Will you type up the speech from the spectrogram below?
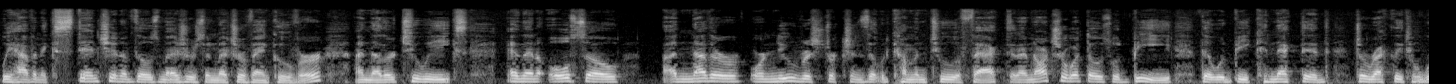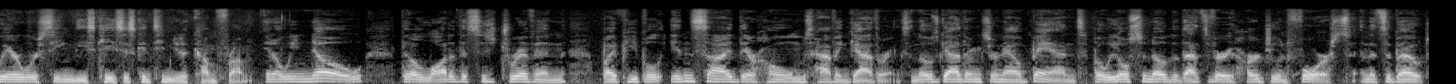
we have an extension of those measures in Metro Vancouver, another another two weeks, and then also another or new restrictions that would come into effect. And I'm not sure what those would be that would be connected directly to where we're seeing these cases continue to come from. You know, we know that a lot of this is driven by people inside their homes having gatherings. And those gatherings are now banned, but we also know that that's very hard to enforce. And it's about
